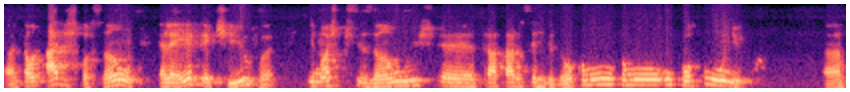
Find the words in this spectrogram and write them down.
Tá? Então, a distorção ela é efetiva e nós precisamos é, tratar o servidor como, como um corpo único. Tá?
